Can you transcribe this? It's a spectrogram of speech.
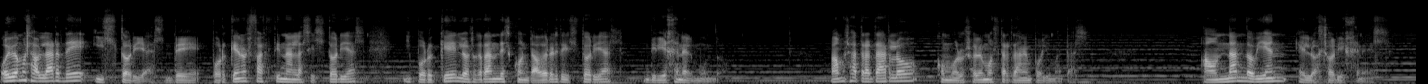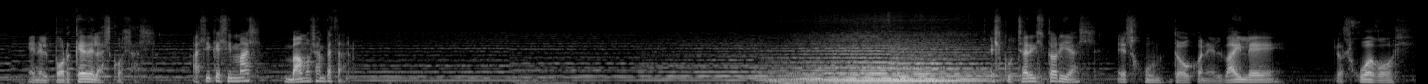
Hoy vamos a hablar de historias, de por qué nos fascinan las historias y por qué los grandes contadores de historias dirigen el mundo. Vamos a tratarlo como lo solemos tratar en Polímatas, ahondando bien en los orígenes, en el porqué de las cosas. Así que sin más, vamos a empezar. Escuchar historias es junto con el baile, los juegos,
